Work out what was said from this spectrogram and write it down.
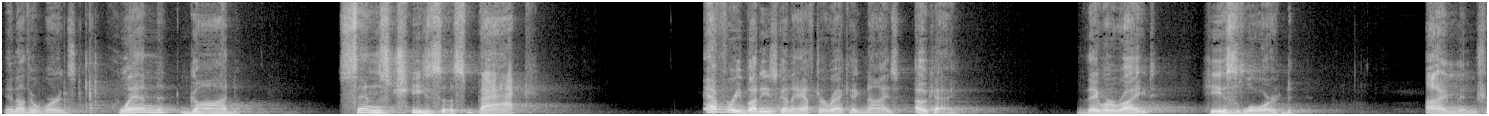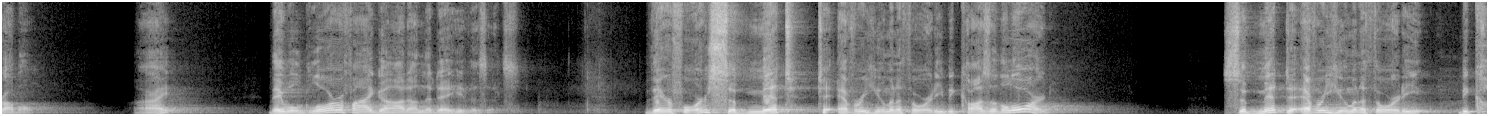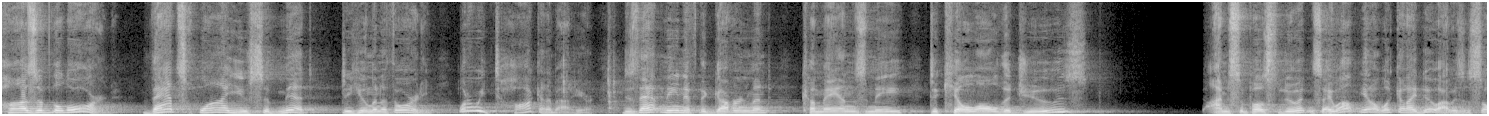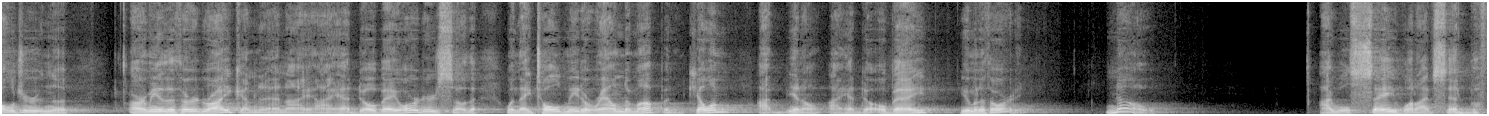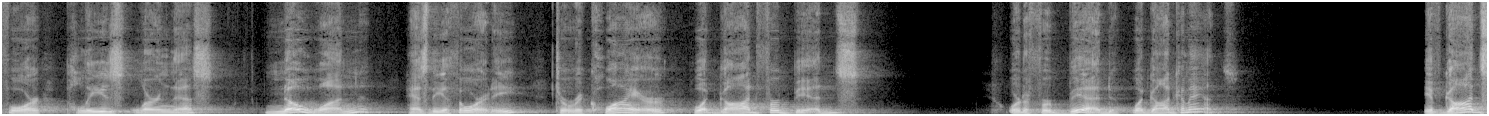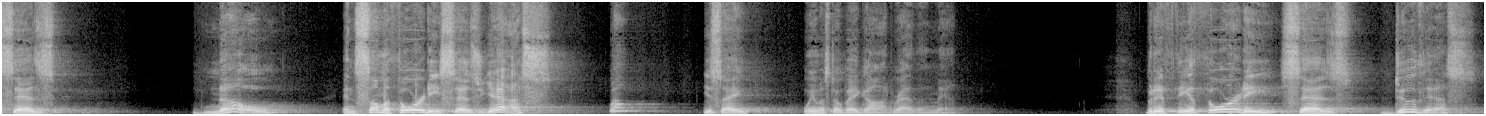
In other words, when God sends Jesus back everybody's going to have to recognize, okay, they were right. He is Lord. I'm in trouble. All right? They will glorify God on the day he visits. Therefore, submit to every human authority because of the Lord. Submit to every human authority because of the Lord. That's why you submit to human authority. What are we talking about here? Does that mean if the government commands me to kill all the Jews, I'm supposed to do it and say, well, you know, what can I do? I was a soldier in the army of the Third Reich and, and I, I had to obey orders so that when they told me to round them up and kill them, I, you know, I had to obey human authority. No. I will say what I've said before. Please learn this. No one has the authority to require what God forbids or to forbid what God commands. If God says no and some authority says yes, well, you say we must obey God rather than man. But if the authority says do this,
